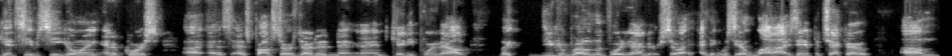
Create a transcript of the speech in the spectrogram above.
get CMC going. And of course, uh, as, as Prop Stars noted and, and Katie pointed out, like you can run on the 49ers. So I, I think we'll see a lot of Isaiah Pacheco. Um,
